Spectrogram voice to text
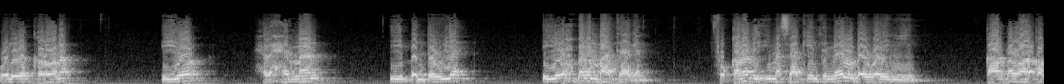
Weliba corona iyo xirxirnaan iyo bandowya iyo wax badan baa taagan. Fuqaradii iyo masaakiinta meel walba ay waran yihiin. Qaar dhawaaqo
